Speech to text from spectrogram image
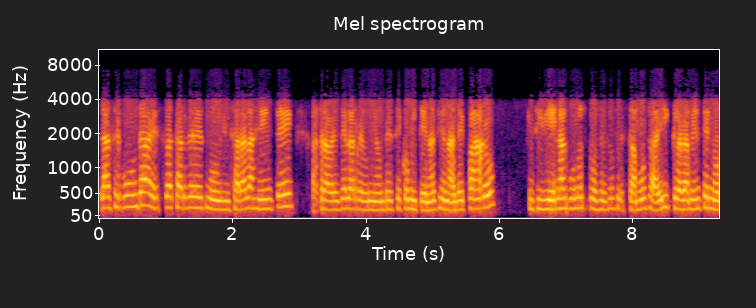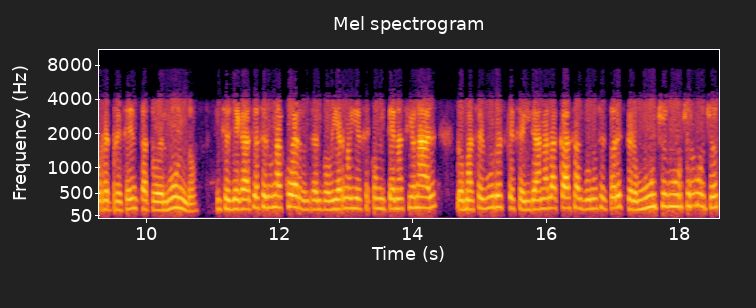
La segunda es tratar de desmovilizar a la gente a través de la reunión de ese Comité Nacional de Paro, que si bien algunos procesos estamos ahí, claramente no representa a todo el mundo. Si se llegase a hacer un acuerdo entre el gobierno y ese comité nacional, lo más seguro es que se irán a la casa algunos sectores, pero muchos, muchos, muchos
